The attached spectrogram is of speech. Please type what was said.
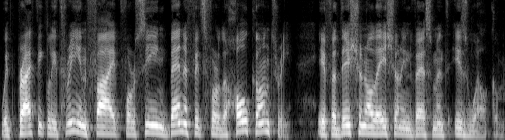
with practically three in five foreseeing benefits for the whole country if additional Asian investment is welcome.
